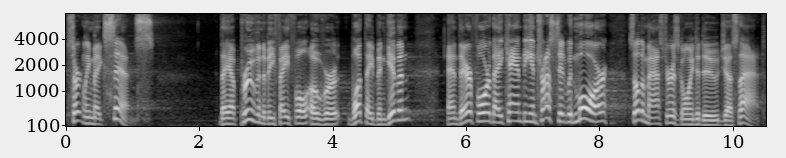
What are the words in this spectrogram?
certainly makes sense. They have proven to be faithful over what they've been given, and therefore they can be entrusted with more, so the master is going to do just that.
